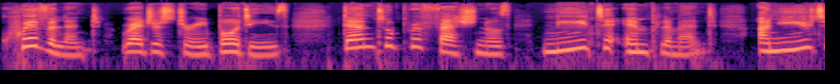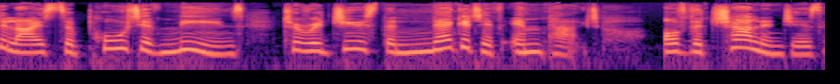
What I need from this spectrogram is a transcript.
equivalent registry bodies, dental professionals need to implement and utilize supportive means to reduce the negative impact of the challenges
